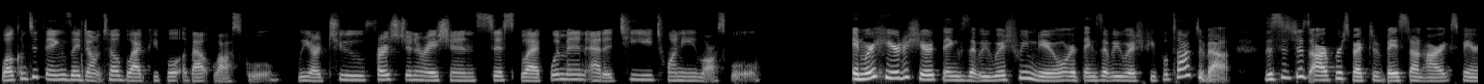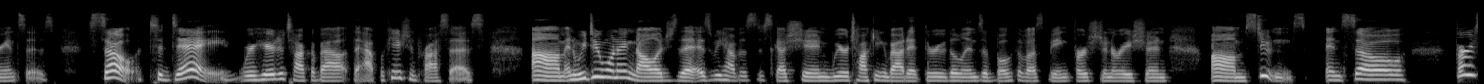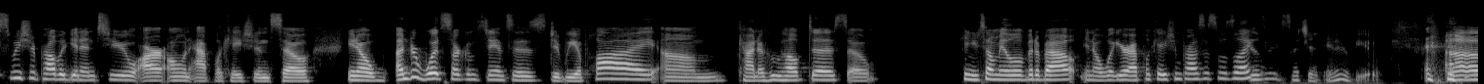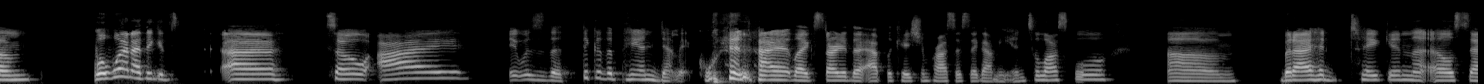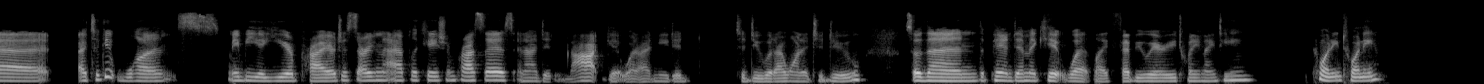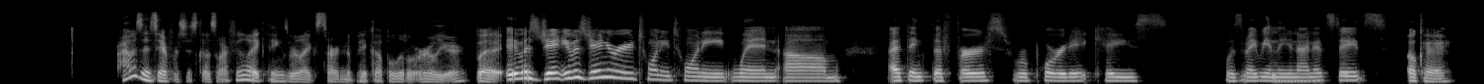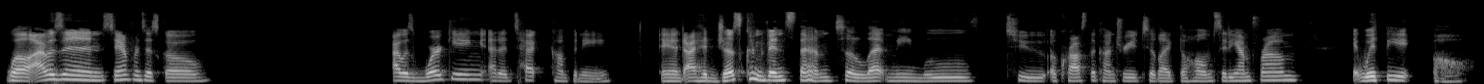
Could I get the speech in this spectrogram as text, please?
Welcome to Things They Don't Tell Black People About Law School. We are two first generation cis Black women at a T20 law school. And we're here to share things that we wish we knew or things that we wish people talked about. This is just our perspective based on our experiences. So today we're here to talk about the application process. Um, and we do want to acknowledge that as we have this discussion, we're talking about it through the lens of both of us being first generation um, students. And so first we should probably get into our own application. So you know under what circumstances did we apply? Um kind of who helped us? So can you tell me a little bit about you know what your application process was like? Feels like such an interview. Um well one i think it's uh so i it was the thick of the pandemic when i like started the application process that got me into law school. Um but I had taken the LSAT. I took it once, maybe a year prior to starting the application process, and I did not get what I needed to do what I wanted to do. So then the pandemic hit what, like February 2019? 2020. I was in San Francisco, so I feel like things were like starting to pick up a little earlier. But it was Jan- it was January 2020 when um I think the first reported case was maybe in the mm-hmm. United States. Okay. Well, I was in San Francisco. I was working at a tech company and I had just convinced them to let me move to across the country to like the home city I'm from with the oh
